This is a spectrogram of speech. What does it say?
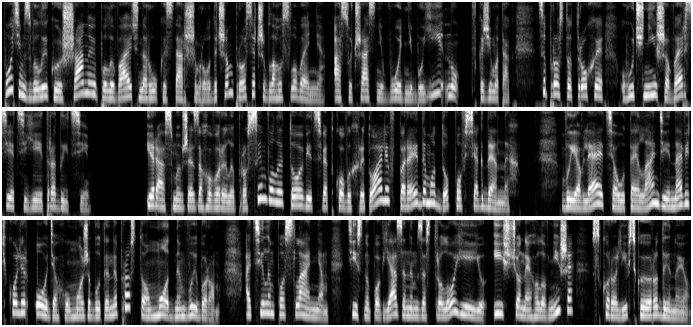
Потім з великою шаною поливають на руки старшим родичам, просячи благословення. А сучасні водні бої, ну, скажімо так, це просто трохи гучніша версія цієї традиції. І раз ми вже заговорили про символи, то від святкових ритуалів перейдемо до повсякденних. Виявляється, у Таїланді навіть колір одягу може бути не просто модним вибором, а цілим посланням, тісно пов'язаним з астрологією і, що найголовніше, з королівською родиною.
